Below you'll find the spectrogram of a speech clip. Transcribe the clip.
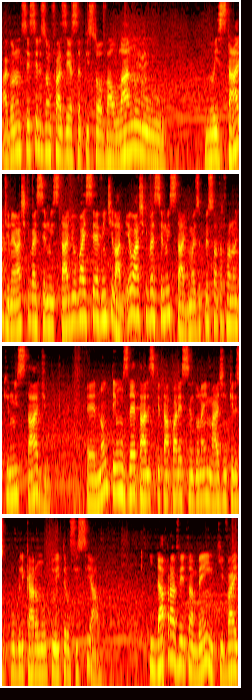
Agora não sei se eles vão fazer essa pistoval lá no, no estádio, né? Eu acho que vai ser no estádio ou vai ser ventilado. Eu acho que vai ser no estádio, mas o pessoal tá falando que no estádio é, não tem uns detalhes que tá aparecendo na imagem que eles publicaram no Twitter oficial. E dá pra ver também que vai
